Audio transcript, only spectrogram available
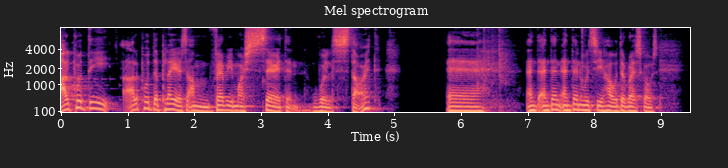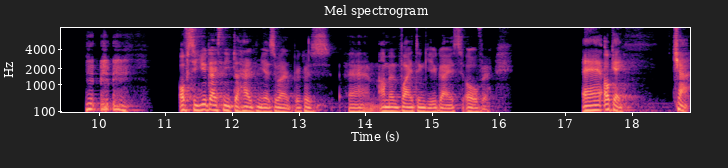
I'll put the I'll put the players I'm very much certain will start. Uh, and and then and then we'll see how the rest goes. Obviously, you guys need to help me as well because um, I'm inviting you guys over. Uh, okay, chat.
